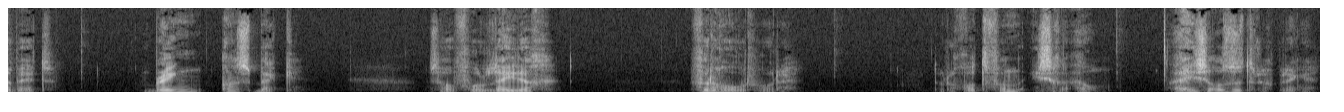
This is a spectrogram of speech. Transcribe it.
gebed, bring us back, zal volledig verhoord worden door de God van Israël. Hij zal ze terugbrengen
